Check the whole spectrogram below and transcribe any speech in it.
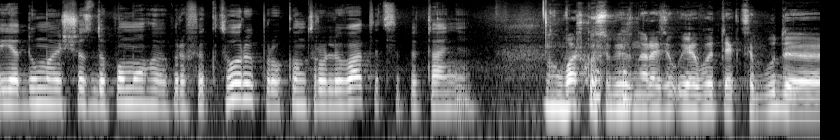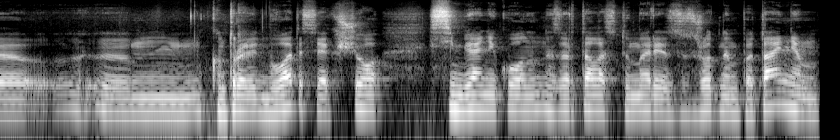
я думаю, що з допомогою префектури проконтролювати це питання. Ну, важко собі наразі уявити, як це буде е, ем, контроль відбуватися, якщо сім'я ніколи не зверталась до мерії з жодним питанням.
